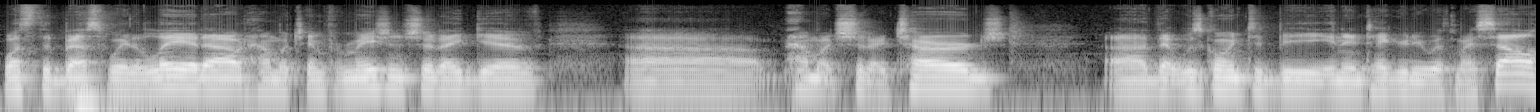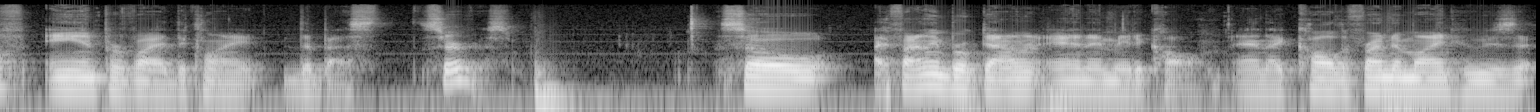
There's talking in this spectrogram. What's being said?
what's the best way to lay it out, how much information should I give, uh, how much should I charge, uh, that was going to be in integrity with myself and provide the client the best service. So I finally broke down and I made a call. And I called a friend of mine who's a,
